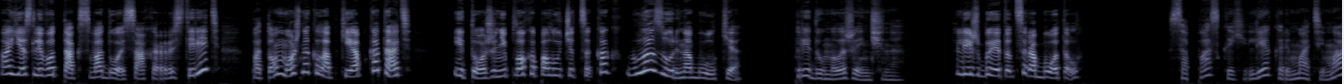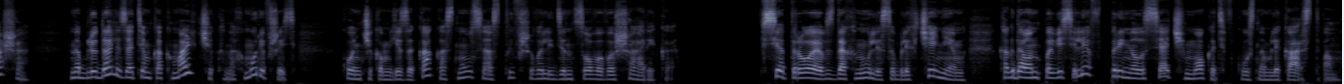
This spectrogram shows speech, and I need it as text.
А если вот так с водой сахар растереть, потом можно колобки обкатать. И тоже неплохо получится, как глазурь на булке, придумала женщина. Лишь бы этот сработал. С опаской лекарь, мать и Маша наблюдали за тем, как мальчик, нахмурившись, кончиком языка коснулся остывшего леденцового шарика. Все трое вздохнули с облегчением, когда он, повеселев, принялся чмокать вкусным лекарством.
